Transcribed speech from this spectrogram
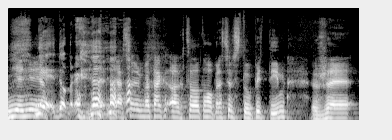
Nie, nie. Nie, ja, dobre. Ja, ja som iba tak chcel do toho presne vstúpiť tým, že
